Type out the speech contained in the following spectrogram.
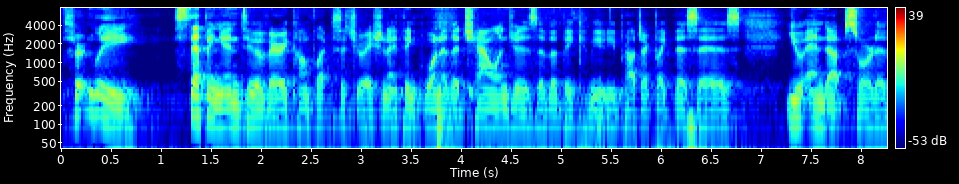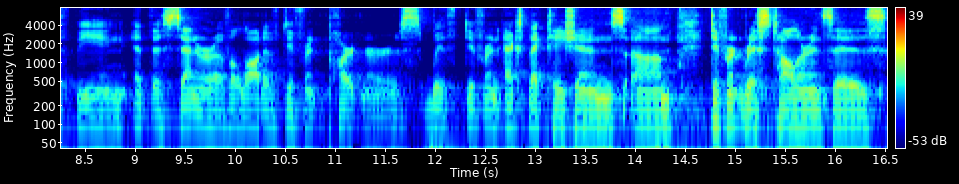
certainly stepping into a very complex situation. I think one of the challenges of a big community project like this is you end up sort of being at the center of a lot of different partners with different expectations, um, different risk tolerances.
